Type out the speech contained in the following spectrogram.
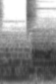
Bye.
